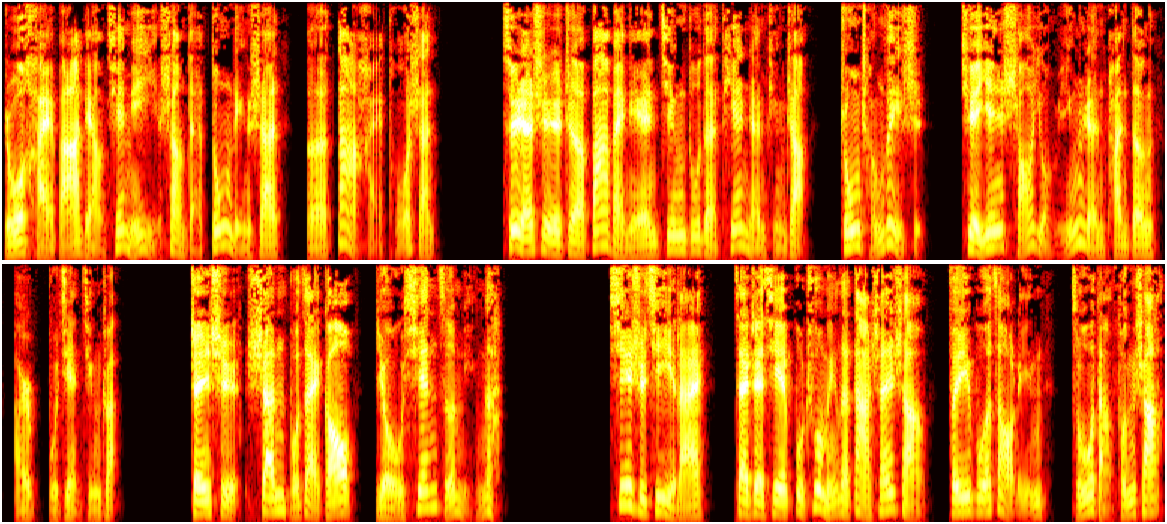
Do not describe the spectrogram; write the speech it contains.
如海拔两千米以上的东陵山和大海坨山。虽然是这八百年京都的天然屏障，终成卫士，却因少有名人攀登而不见经传。真是山不在高，有仙则名啊！新时期以来，在这些不出名的大山上飞波造林，阻挡风沙，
